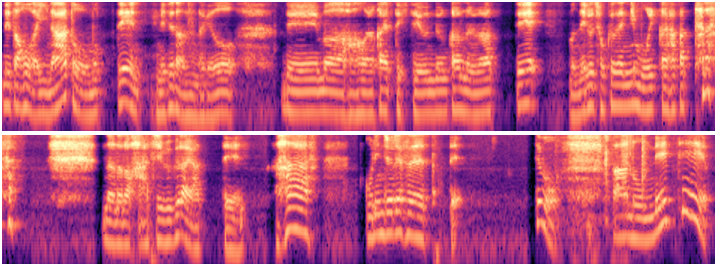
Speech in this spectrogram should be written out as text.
寝た方がいいなと思って寝てたんだけど、で、まあ、母親帰ってきて、うんぬんかんぬんがあって、まあ、寝る直前にもう一回測ったら7の8分ぐらいあって、ああ、五輪中ですって。でも、あの、寝て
